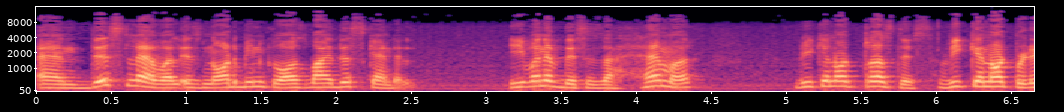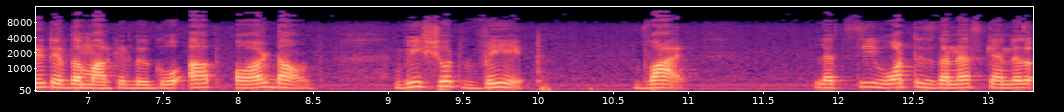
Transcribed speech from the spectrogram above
And this level is not being crossed by this candle. Even if this is a hammer we cannot trust this. We cannot predict if the market will go up or down. We should wait. Why? Let's see what is the next candle.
